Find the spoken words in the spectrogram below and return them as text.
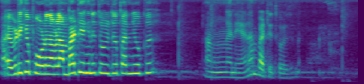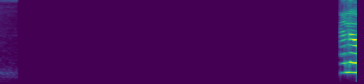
ആ, എവിടേക്ക് പോകണം നമ്മൾ? അമ്പാട്ടി എങ്ങനെ തൊഴുത്? പറഞ്ഞു നോക്ക്. അങ്ങനെയാണ് അമ്പാട്ടി തൊഴുതുന്നത് ഹലോ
